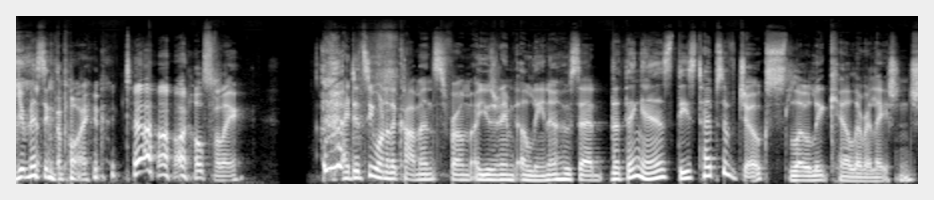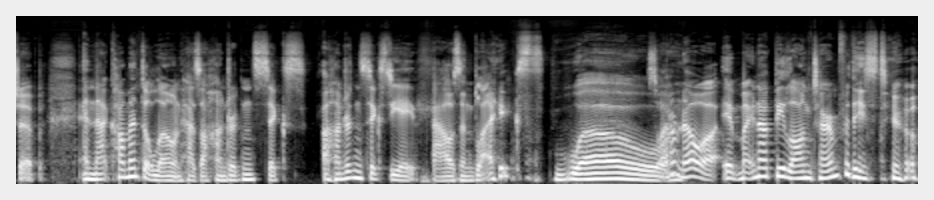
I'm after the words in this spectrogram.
You're missing the point. don't. Hopefully. I did see one of the comments from a user named Alina who said, The thing is, these types of jokes slowly kill a relationship. And that comment alone has 106, 168,000 likes. Whoa. So I don't know. uh, It might not be long term for these two.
